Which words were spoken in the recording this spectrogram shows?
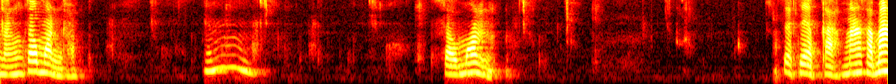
หนังแซลมอนครับแซลมอนแซ่บๆค่ะ มาค่ะ มา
